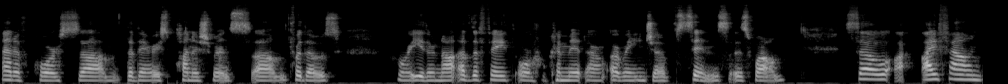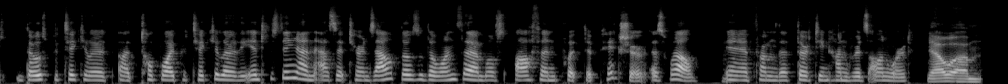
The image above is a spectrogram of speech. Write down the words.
and of course, um, the various punishments um, for those who are either not of the faith or who commit a, a range of sins as well. So I found those particular uh, topoi particularly interesting, and as it turns out, those are the ones that are most often put to picture as well uh, from the 1300s onward. Now, um,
